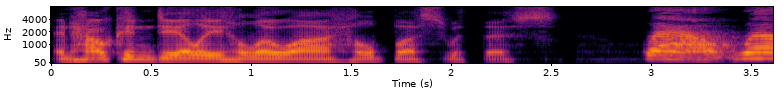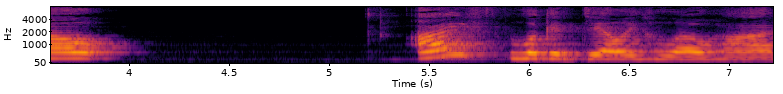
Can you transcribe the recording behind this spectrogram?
And how can Daily Aloha help us with this? Wow. Well, I look at Daily Aloha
